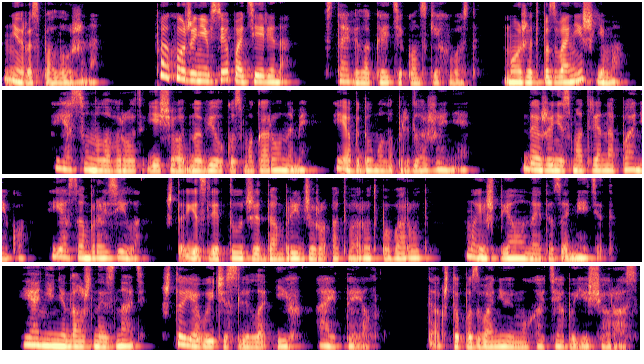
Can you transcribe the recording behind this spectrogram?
не расположена». «Похоже, не все потеряно», – вставила Кэти конский хвост. «Может, позвонишь ему?» Я сунула в рот еще одну вилку с макаронами и обдумала предложение. Даже несмотря на панику, я сообразила, что если тут же дам Бриджеру отворот-поворот, Мои шпионы это заметят. И они не должны знать, что я вычислила их Айтейл. Так что позвоню ему хотя бы еще раз.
